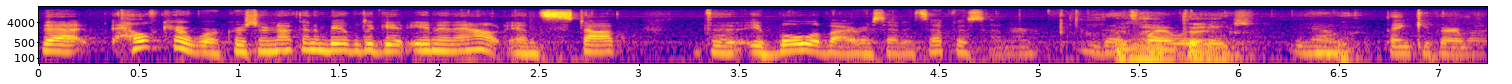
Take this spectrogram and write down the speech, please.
that healthcare workers are not going to be able to get in and out and stop the Ebola virus at its epicenter. That's why we're. Yeah, thank you very much.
